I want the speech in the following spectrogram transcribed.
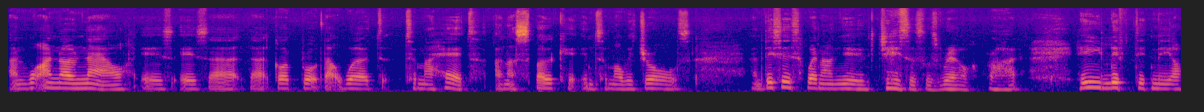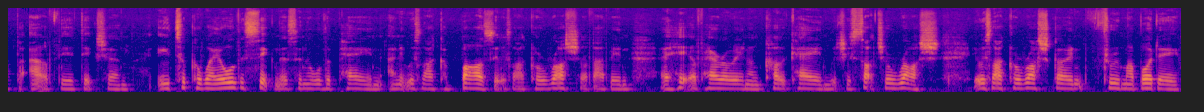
and what I know now is is uh, that God brought that word to my head and I spoke it into my withdrawals, and this is when I knew Jesus was real. Right, He lifted me up out of the addiction. He took away all the sickness and all the pain, and it was like a buzz. It was like a rush of having a hit of heroin and cocaine, which is such a rush. It was like a rush going through my body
